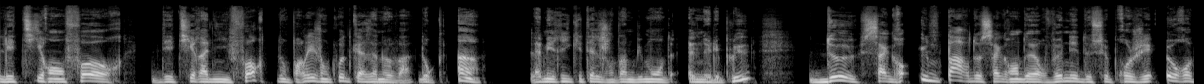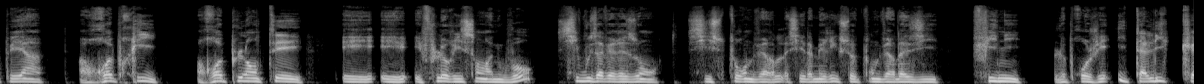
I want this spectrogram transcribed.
les tyrans forts des tyrannies fortes dont parlait Jean-Claude Casanova. Donc, un, l'Amérique était le gendarme du monde, elle ne l'est plus. Deux, sa, une part de sa grandeur venait de ce projet européen repris, replanté et, fleurissant à nouveau. Si vous avez raison, si, si l'Amérique se tourne vers l'Asie, fini le projet italique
